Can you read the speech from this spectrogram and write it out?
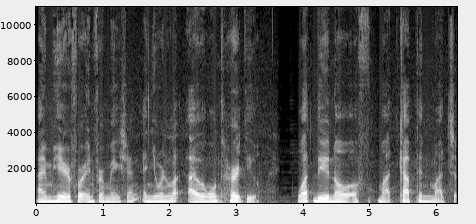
I'm here for information, and you. Not, I won't hurt you. What do you know of Captain Macho?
